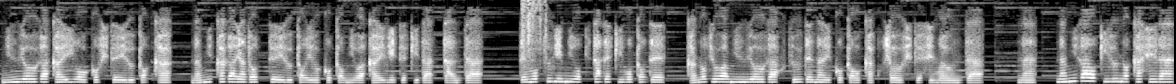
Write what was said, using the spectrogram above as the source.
人形が怪異を起こしているとか、何かが宿っているということには懐疑的だったんだ。でも次に起きた出来事で、彼女は人形が普通でないことを確証してしまうんだ。な、何が起きるのかしら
